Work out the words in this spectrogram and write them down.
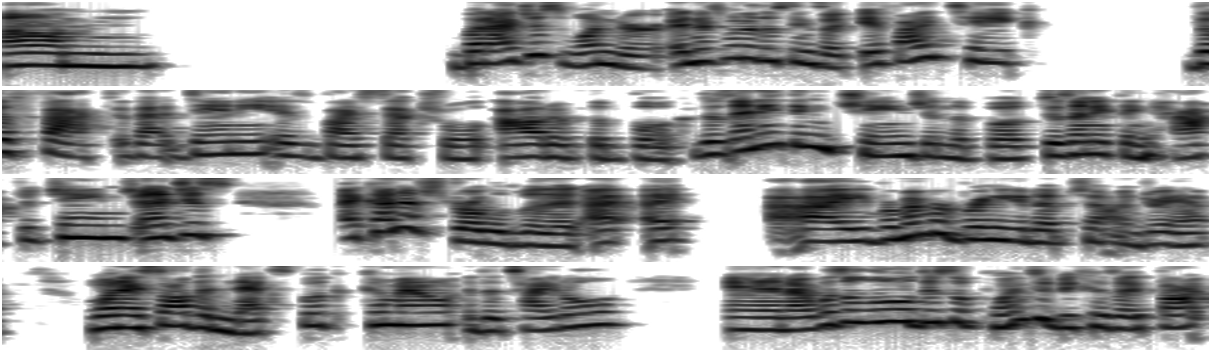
Um, but I just wonder, and it's one of those things like if I take the fact that Dani is bisexual out of the book, does anything change in the book? Does anything have to change? And I just, I kind of struggled with it. I, I, I remember bringing it up to Andrea when I saw the next book come out, the title, and I was a little disappointed because I thought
